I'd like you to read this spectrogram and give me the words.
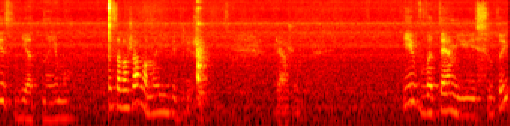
І з'єднуємо. Заважала, ми її відріжемо пряжу. І введемо її сюди.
